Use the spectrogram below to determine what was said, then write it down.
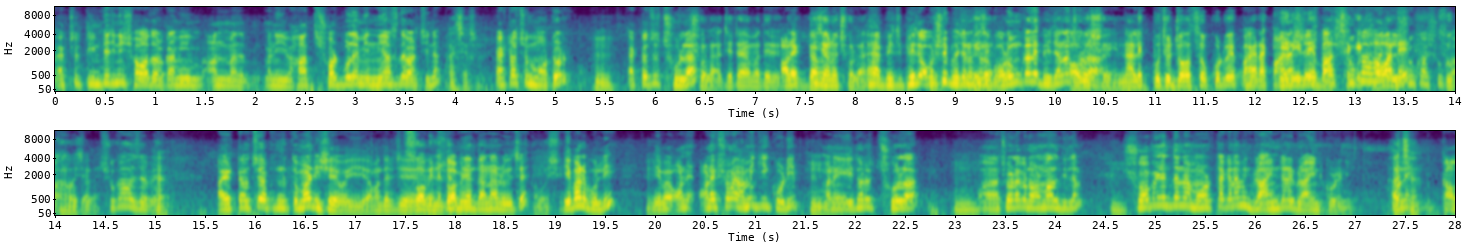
অ্যাকচুয়ালি তিনটে জিনিস হওয়া দরকার আমি মানে- মানে হাত শর্ট বলে আমি নিয়ে আসতে পারছি না। আচ্ছা আচ্ছা। একটা হচ্ছে মটর। একটা হচ্ছে ছোলা ছোলা যেটা আমাদের আরেকটা ভিজানো ছোলা। হ্যাঁ ভেজ অবশ্যই ভেজানো ছোলা। গরমকালে ভেজানো ছোলা? অবশ্যই। নালে প্রচুর করবে পায়রা খেয়ে নিলে বাচ্চাকে খাওয়ালে শুকা, হয়ে যাবে। শুকা হয়ে যাবে। হ্যাঁ। আর একটা হচ্ছে আপনার তোমার ইসে ওই আমাদের যে সোয়াবিনের দানা। রয়েছে। এবার বলি এবার অনেক অনেক সময় আমি কি করি মানে এই ধরো ছোলা ছোলাটাকে নর্মাল দিলাম। সোয়াবিনের দানা মরটাকে আমি গ্রাইন্ডারে গ্রাইন্ড করে নিই। মানে আচ্ছা। কাউ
